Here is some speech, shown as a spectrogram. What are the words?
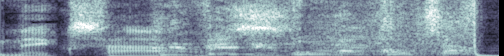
Mix House.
